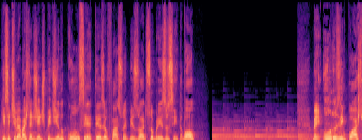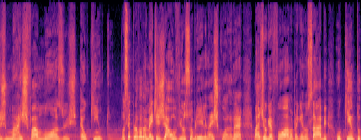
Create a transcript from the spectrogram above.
que se tiver bastante gente pedindo, com certeza eu faço um episódio sobre isso sim, tá bom? Bem, um dos impostos mais famosos é o quinto. Você provavelmente já ouviu sobre ele na escola, né? Mas de qualquer forma, para quem não sabe, o quinto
